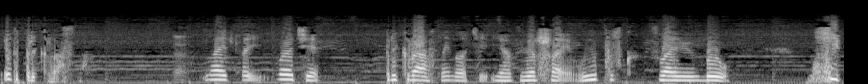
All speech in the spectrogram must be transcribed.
это прекрасно. Да. На этой ноте, прекрасной ноте, я завершаю выпуск. С вами был Хит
